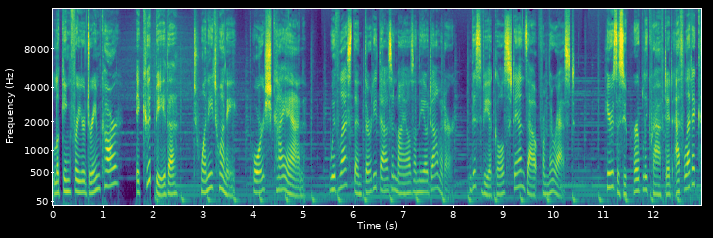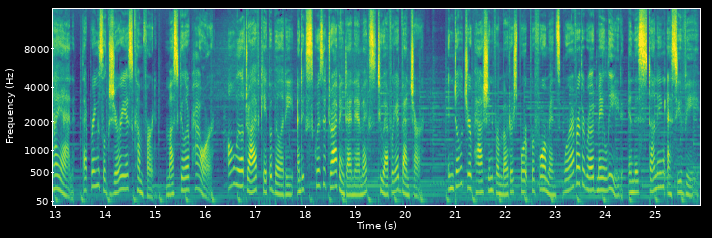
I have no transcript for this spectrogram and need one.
Looking for your dream car? It could be the 2020 Porsche Cayenne. With less than 30,000 miles on the odometer, this vehicle stands out from the rest. Here's a superbly crafted athletic Cayenne that brings luxurious comfort, muscular power, all-wheel drive capability, and exquisite driving dynamics to every adventure. Indulge your passion for motorsport performance wherever the road may lead in this stunning SUV.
